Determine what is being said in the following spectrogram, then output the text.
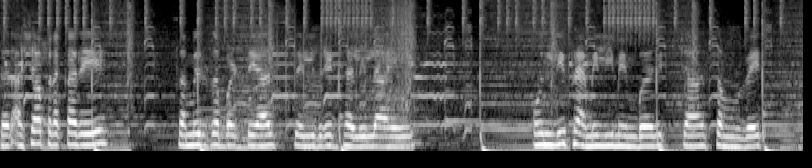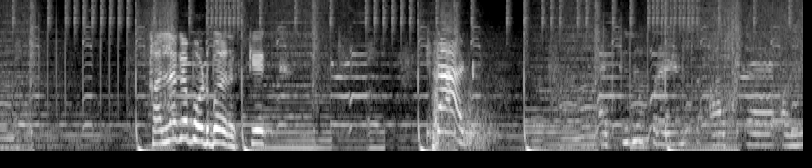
तर अशा प्रकारे समीरचा बड्डे आज सेलिब्रेट झालेला आहे. ओनली फॅमिली मेंबरच्या समवेत. खाल्ला का पोटभर? केक ॲक्च्युली फ्रेंड्स आज काय आम्ही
